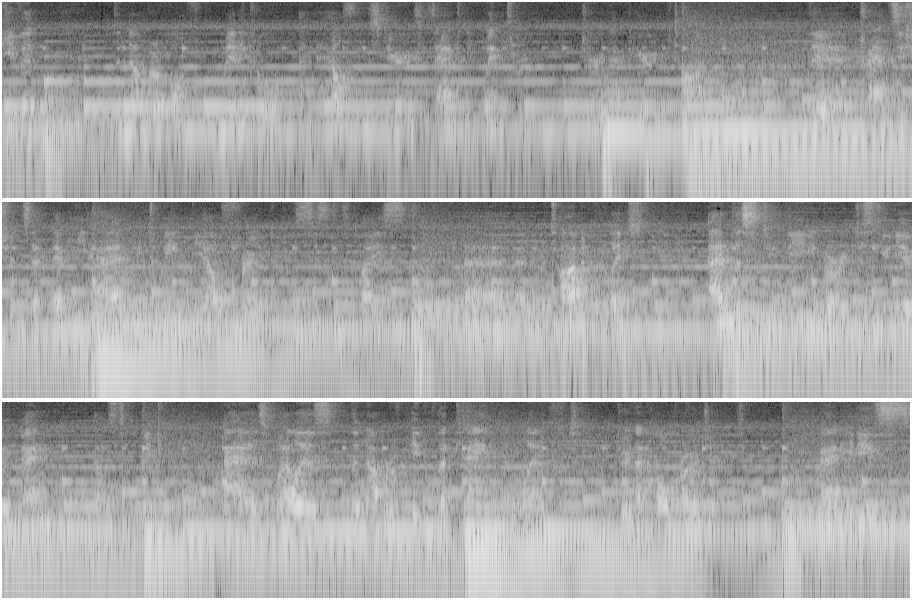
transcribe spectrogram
given the number of medical and health experiences Anthony went through during that period of time. The transitions that, that he had between the Alfred, place, uh, and the retirement village, and the, stu- the Barinja studio and Elston Wick, as well as the number of people that came and left during that whole project. And it is,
